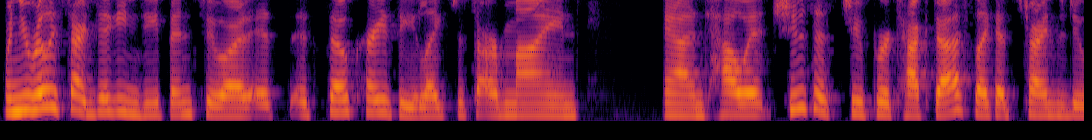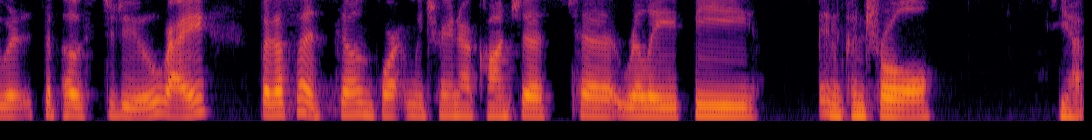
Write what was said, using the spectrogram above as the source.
when you really start digging deep into it, it's it's so crazy like just our mind and how it chooses to protect us like it's trying to do what it's supposed to do right? But that's why it's so important we train our conscious to really be in control. Yeah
